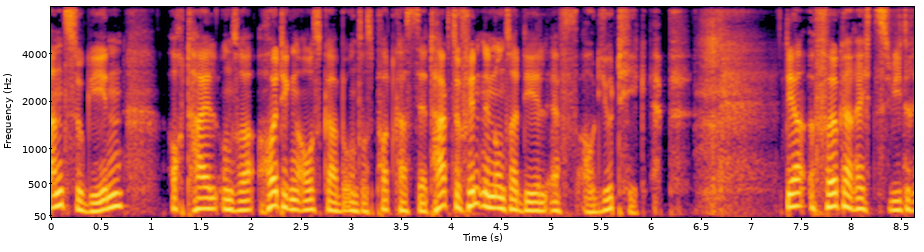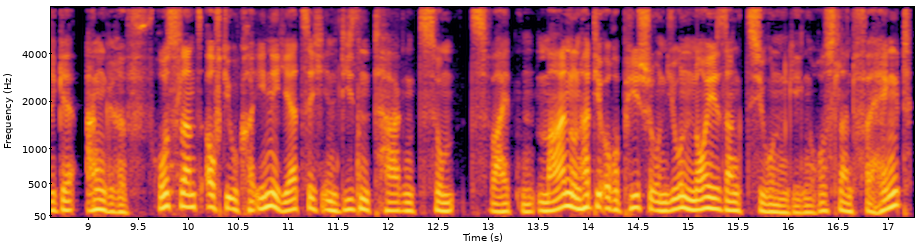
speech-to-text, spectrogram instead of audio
anzugehen, auch Teil unserer heutigen Ausgabe unseres Podcasts Der Tag zu finden in unserer DLF Audiothek App. Der völkerrechtswidrige Angriff Russlands auf die Ukraine jährt sich in diesen Tagen zum zweiten Mal. Nun hat die Europäische Union neue Sanktionen gegen Russland verhängt.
